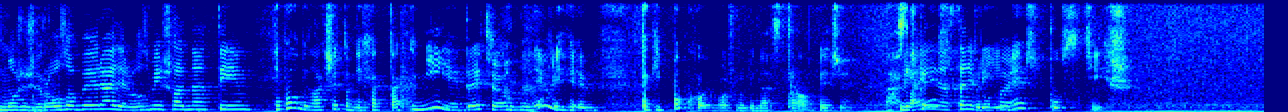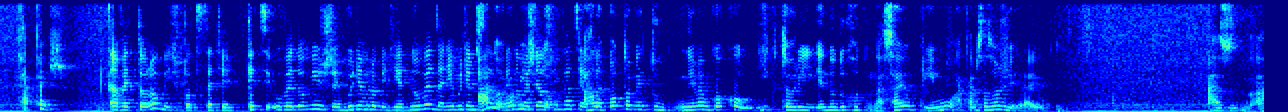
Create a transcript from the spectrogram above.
môžeš rozoberať a rozmýšľať nad tým. Nebolo by ľahšie to nechať tak? Nie, prečo? Neviem. Taký pokoj možno by nastal, vieš, že Vieš, kedy nastane pokoj? príjmeš, pustíš. Chápeš? A veď to robíš v podstate. Keď si uvedomíš, že budem robiť jednu vec a nebudem sa Áno, venovať ďalším veciam. ale potom je tu neviem koľko ľudí, ktorí jednoducho nasajú, príjmu a tam sa zožierajú. A, a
